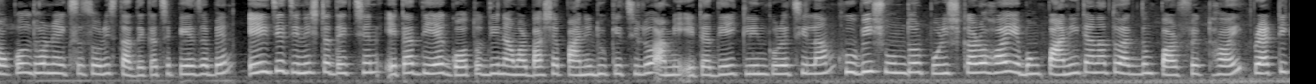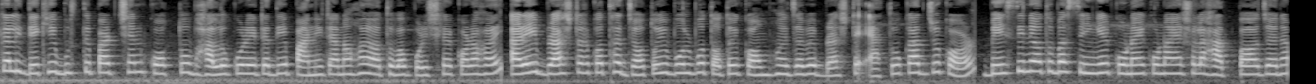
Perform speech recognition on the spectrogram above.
সকল ধরনের এক্সেসরিজ তাদের কাছে পেয়ে যাবেন। এই যে জিনিসটা দেখছেন, এটা দিয়ে গতদিন আমার বাসায় পানি ঢুকেছিল, আমি এটা দিয়েই ক্লিন করেছিলাম। খুবই সুন্দর, পরিষ্কারও হয় এবং পানি টানা তো একদম পারফেক্ট হয়। প্র্যাকটিক্যালি দেখে বুঝতে পারছেন কত ভালো করে এটা দিয়ে পানি টানা হয় অথবা পরিষ্কার করা হয়। আর এই ব্রাশটার কথা যতই বলব, ততই কম হয়ে যাবে ব্রাশটা এত কার্যকর। বেসিনে অথবা সিং এর কোনায় কোনায় আসলে হাত পাওয়া যায় না,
